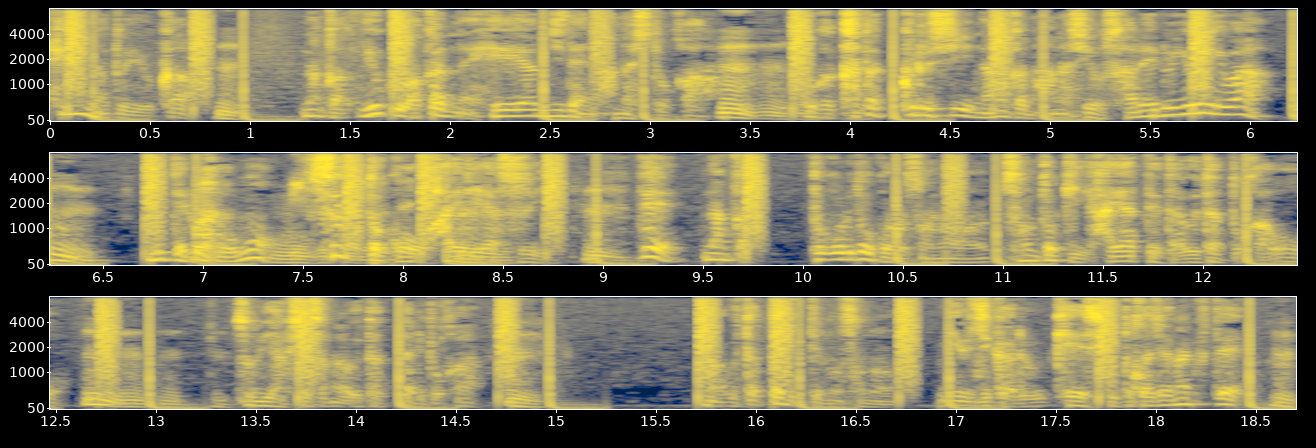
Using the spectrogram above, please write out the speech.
変なというか、うんなんかよくわかんない平安時代の話とか、うん。うん。とか堅苦しいなんかの話をされるよりは、うん。見てる方まあもスッとこう入りやすい。うん。で、なんか、ところどころその、その時流行ってた歌とかを、うん。うん。その役者さんが歌ったりとか、うん。まあ歌ったりっていうのもその、ミュージカル形式とかじゃなくて、うん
